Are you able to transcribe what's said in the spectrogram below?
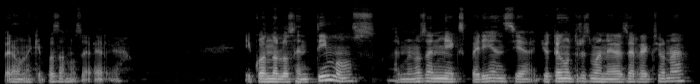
pero no hay que pasarnos de verga. Y cuando lo sentimos, al menos en mi experiencia, yo tengo tres maneras de reaccionar.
